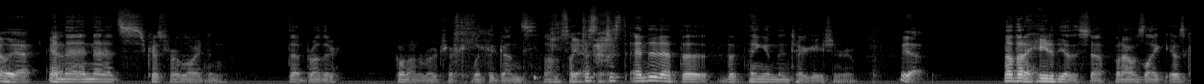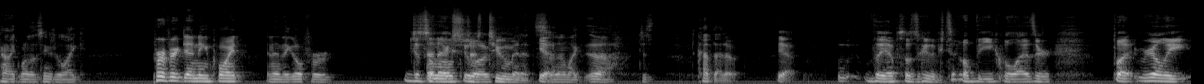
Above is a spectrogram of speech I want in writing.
Oh yeah. yeah. And then and then it's Christopher Lloyd and the brother going on a road trip with the guns. I was like, Yeah. just just end it at the the thing in the interrogation room. yeah. Not that I hated the other stuff, but I was like, it was kind of like one of those things where like, perfect ending point, and then they go for Just the next just long. two minutes, Yeah. and I'm like, ugh, just cut that out. Yeah. The episode's going to be titled The Equalizer. But really,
